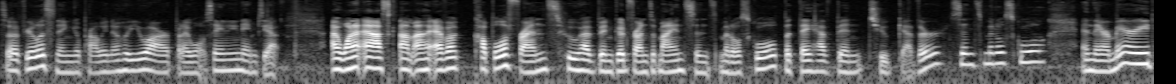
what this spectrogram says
So if you're listening, you'll probably know who you are, but I won't say any names yet. I want to ask um, I have a couple of friends who have been good friends of mine since middle school, but they have been together since middle school and they are married.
